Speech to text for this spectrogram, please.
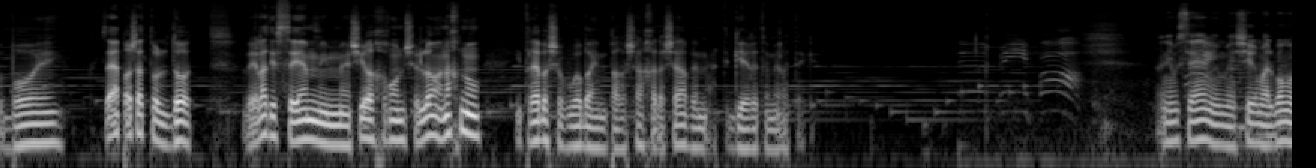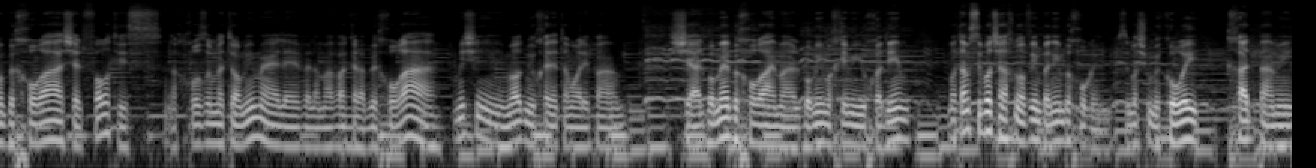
לנון ב-Beautiful Boy. זה היה פרשת תולדות, ואלעד יסיים עם שיר אחרון שלו. אנחנו נתראה בשבוע הבא עם פרשה חדשה ומאתגרת ומרתקת. אני מסיים עם שיר מאלבום הבכורה של פורטיס. אנחנו חוזרים לתאומים האלה ולמאבק על הבכורה. מישהי מאוד מיוחדת אמרה לי פעם, שאלבומי בכורה הם האלבומים הכי מיוחדים, מאותן סיבות שאנחנו אוהבים בנים בכורים. זה משהו מקורי, חד פעמי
